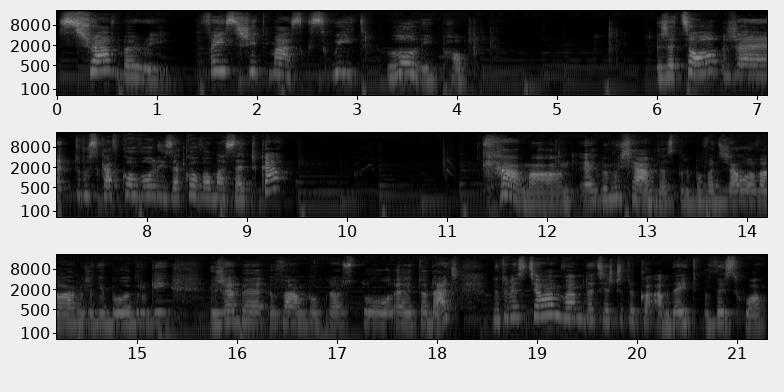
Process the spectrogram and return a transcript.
Strawberry Face Sheet Mask Sweet Lollipop. Że co? Że truskawkowo-lizakowa maseczka? Come on, jakby musiałam to spróbować. Żałowałam, że nie było drugiej, żeby Wam po prostu e, to dać. Natomiast chciałam Wam dać jeszcze tylko update. Wyschło.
